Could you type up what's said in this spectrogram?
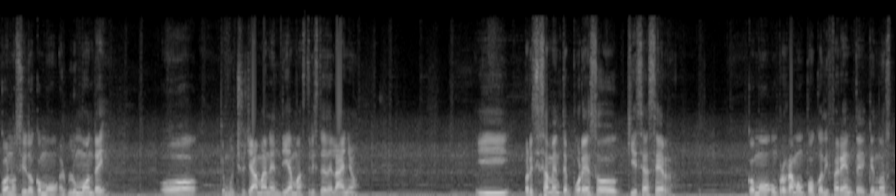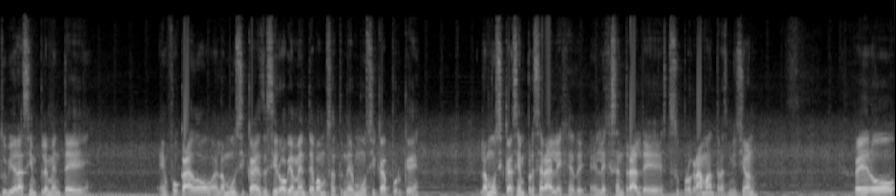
conocido como el Blue Monday, o que muchos llaman el día más triste del año. Y precisamente por eso quise hacer como un programa un poco diferente, que no estuviera simplemente enfocado en la música, es decir, obviamente vamos a tener música porque la música siempre será el eje, el eje central de este su programa, transmisión, pero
